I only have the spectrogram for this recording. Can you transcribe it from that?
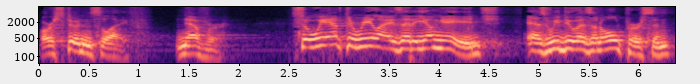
or a student's life, never. So we have to realize at a young age, as we do as an old person,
